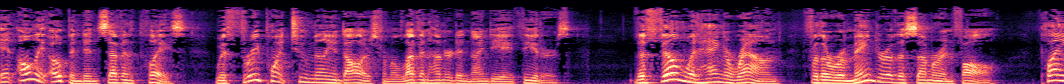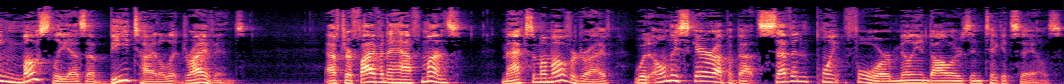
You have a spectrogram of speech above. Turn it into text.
it only opened in seventh place, with $3.2 million from 1,198 theaters. The film would hang around for the remainder of the summer and fall, playing mostly as a B title at drive ins. After five and a half months, Maximum Overdrive would only scare up about $7.4 million in ticket sales.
